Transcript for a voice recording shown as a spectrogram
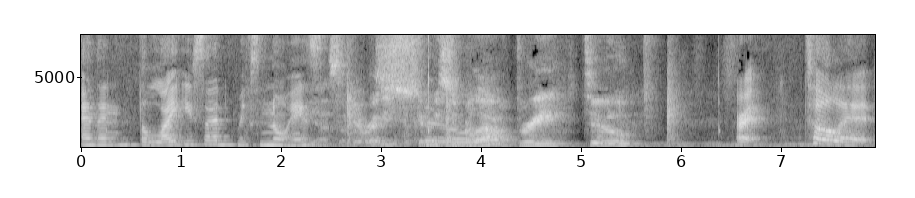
and then the light you said makes noise. Yeah, so get ready. It's gonna be super loud. Three, two. All right, toilet,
